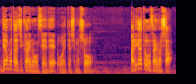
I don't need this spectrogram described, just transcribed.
ではまた次回の音声でお会いいたしましょう。ありがとうございました。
